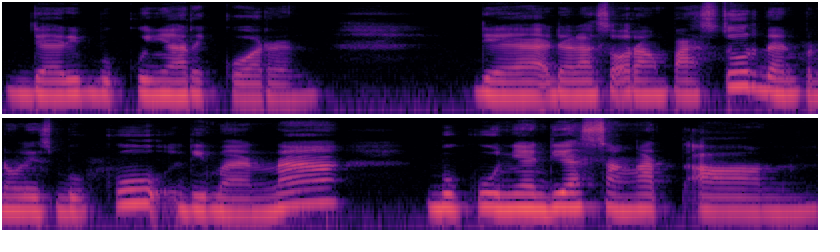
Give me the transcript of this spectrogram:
dari bukunya Rick Warren. Dia adalah seorang pastor dan penulis buku di mana bukunya dia sangat um,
